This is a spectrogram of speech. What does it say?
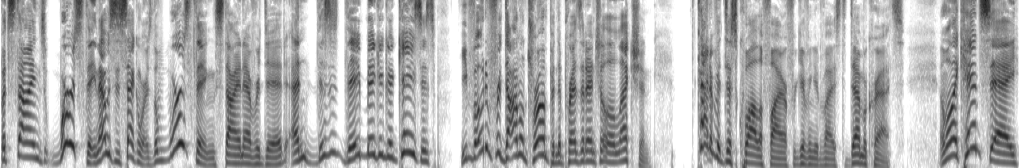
But Stein's worst thing, that was his second worst. The worst thing Stein ever did, and this is they make a good case, is he voted for Donald Trump in the presidential election. Kind of a disqualifier for giving advice to Democrats. And while I can't say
